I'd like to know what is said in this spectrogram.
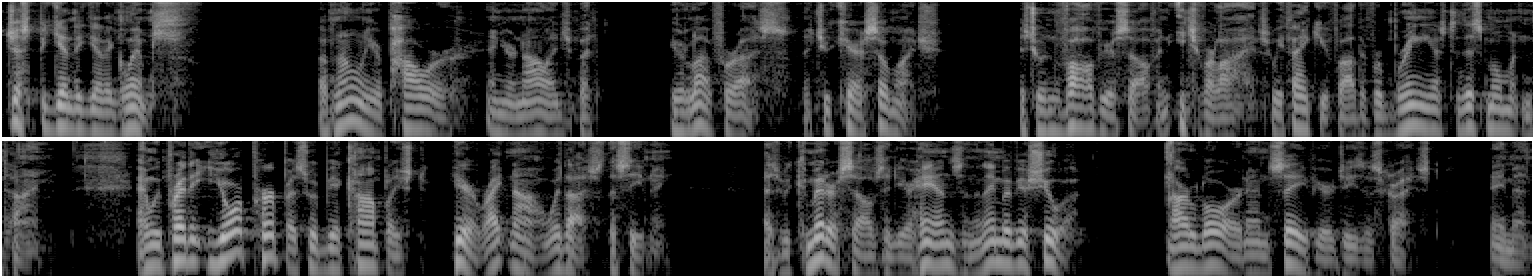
just begin to get a glimpse of not only your power and your knowledge, but your love for us, that you care so much, is to involve yourself in each of our lives. We thank you, Father, for bringing us to this moment in time. And we pray that your purpose would be accomplished here, right now, with us this evening, as we commit ourselves into your hands in the name of Yeshua, our Lord and Savior, Jesus Christ. Amen.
